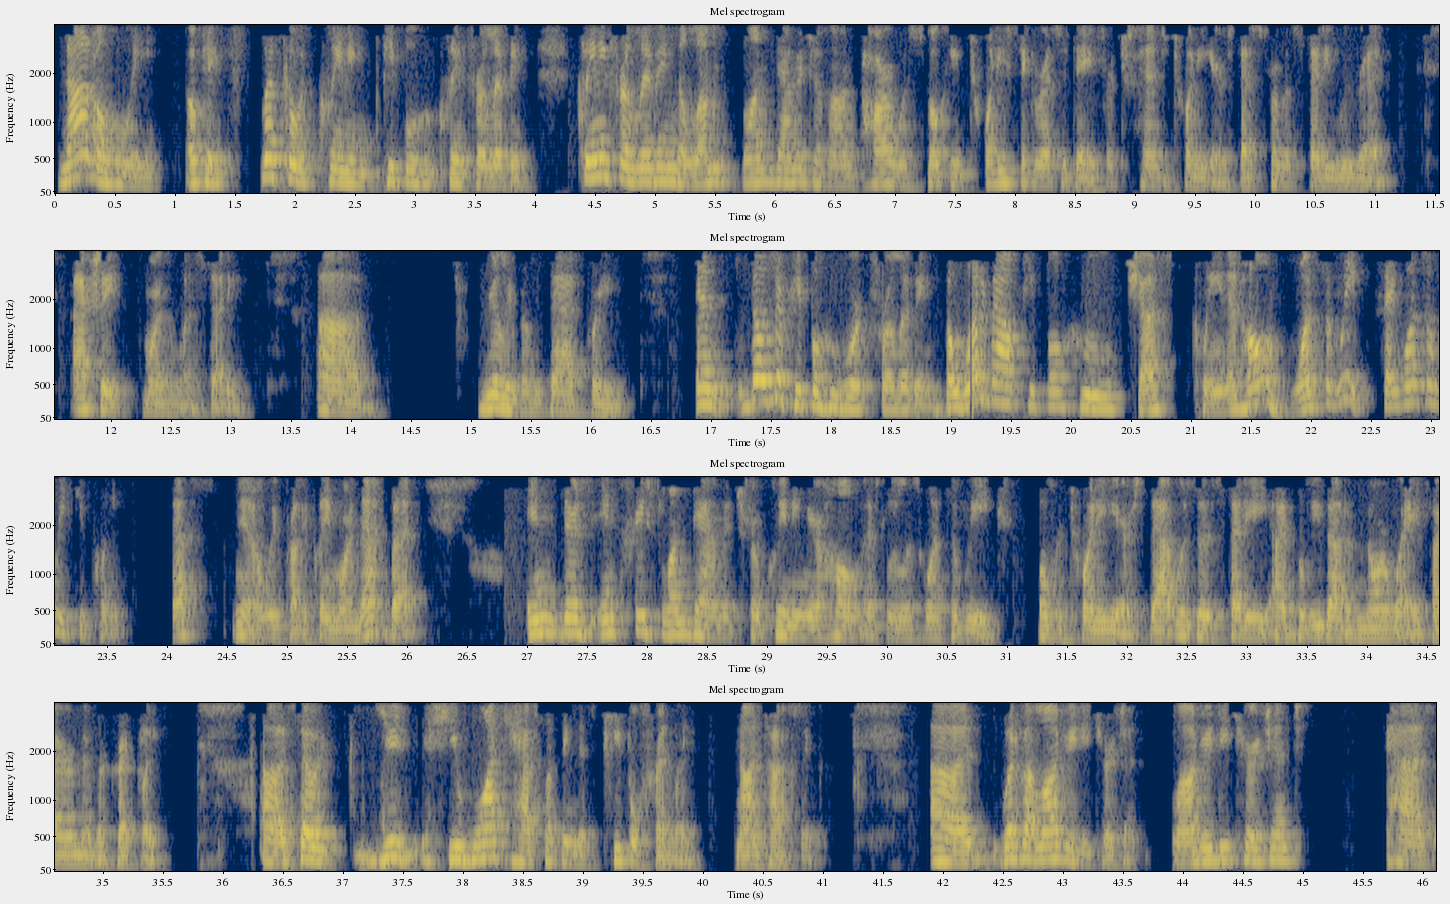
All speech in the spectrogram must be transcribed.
not only Okay, let's go with cleaning, people who clean for a living. Cleaning for a living, the lung, lung damage is on par with smoking 20 cigarettes a day for 10 to 20 years. That's from a study we read. Actually, more than one study. Uh, really, really bad for you. And those are people who work for a living. But what about people who just clean at home once a week? Say once a week you clean. That's, you know, we probably clean more than that, but in, there's increased lung damage from cleaning your home as little as once a week over 20 years. That was a study, I believe, out of Norway, if I remember correctly. Uh, so you you want to have something that's people friendly, non-toxic. Uh, what about laundry detergent? Laundry detergent has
